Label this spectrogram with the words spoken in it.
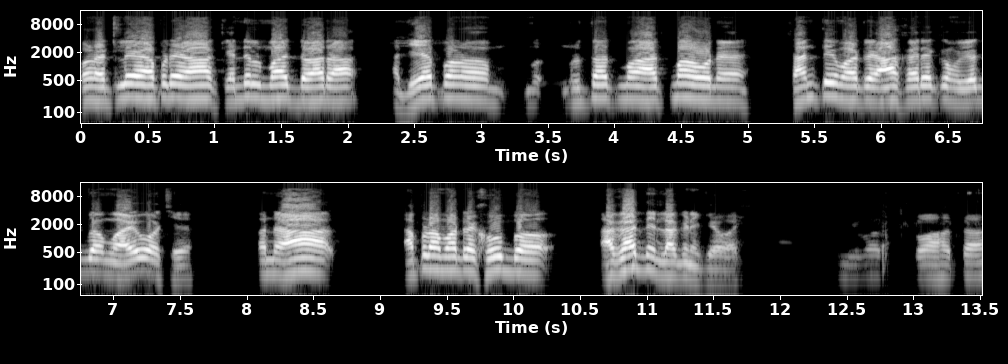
પણ એટલે આપણે આ કેન્ડલ માર્ચ દ્વારા જે પણ મૃતાત્મા આત્માઓને શાંતિ માટે આ કાર્યક્રમ યોજવામાં આવ્યો છે અને આ આપણા માટે ખૂબ આઘાતની લાગણી કહેવાય. તો હતા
